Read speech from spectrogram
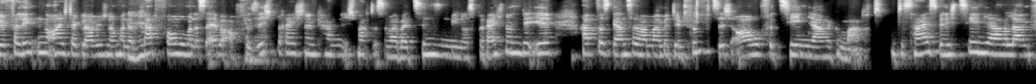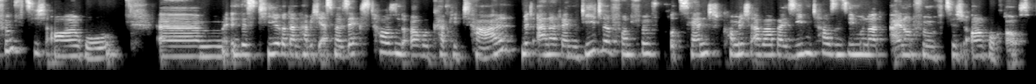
wir verlinken euch da, glaube ich, nochmal eine mhm. Plattform, wo man das selber auch für genau. sich berechnen kann. Ich mache das immer bei zinsen-berechnen.de. Habe das Ganze aber mal mit den 50 Euro für zehn Jahre gemacht. Das heißt, wenn ich zehn Jahre lang 50 Euro ähm, investiere, dann habe ich erstmal 6.000 Euro Kapital. Mit einer Rendite von 5 Prozent komme ich aber bei 7.751 Euro raus.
